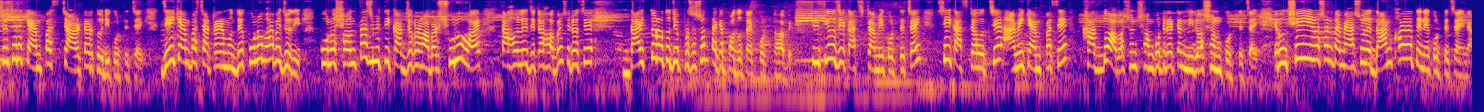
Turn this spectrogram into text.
সেটা ক্যাম্পাস চার্টার তৈরি করতে চাই। যেই ক্যাম্পাস চার্টারের মধ্যে কোনোভাবে যদি কোনো সন্ত্রাসভিত্তিক কার্যক্রম আবার শুরু হয়, তাহলে যেটা হবে সেটা হচ্ছে দায়িত্বরত যে প্রশাসন তাকে পদত্যাগ করতে হবে। তৃতীয় যে কাজটা আমি করতে চাই, সেই কাজটা হচ্ছে আমি ক্যাম্পাসে খাদ্য আবাসন সংকটের একটা নিরসন করতে চাই। এবং সেই নিরসনটা আমি আসলে দান খয়রাত এনে করতে চাই না।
